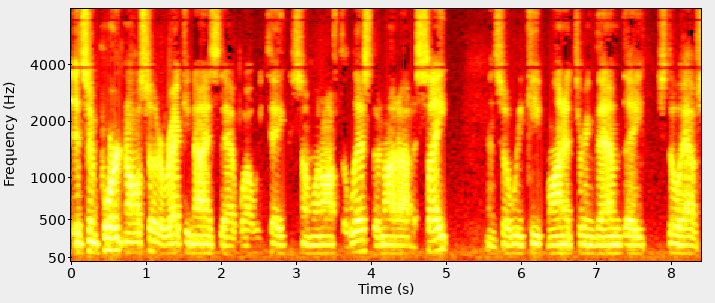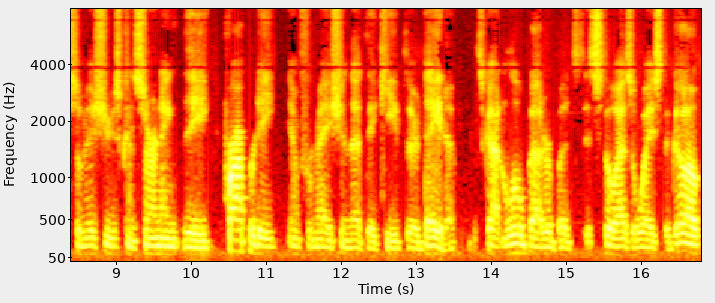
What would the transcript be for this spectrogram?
It's important also to recognize that while we take someone off the list, they're not out of sight. And so we keep monitoring them. They still have some issues concerning the property information that they keep, their data. It's gotten a little better, but it still has a ways to go.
